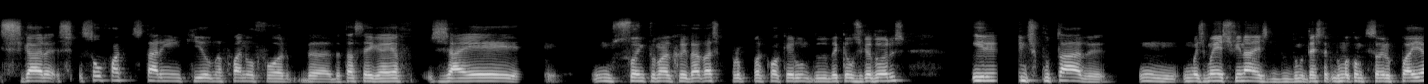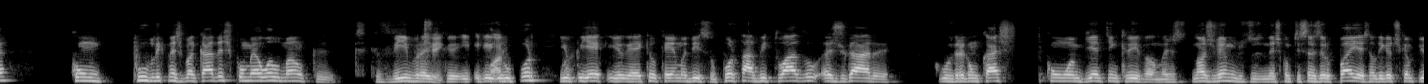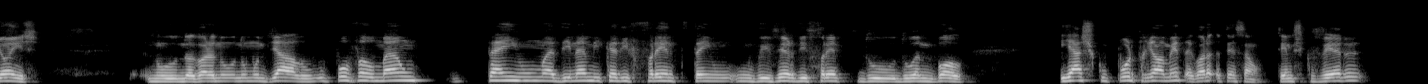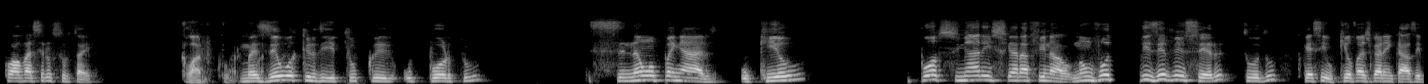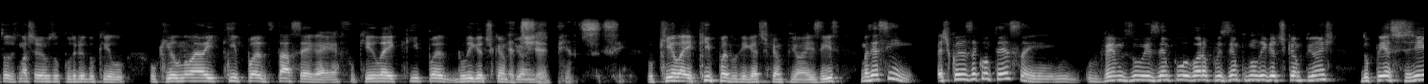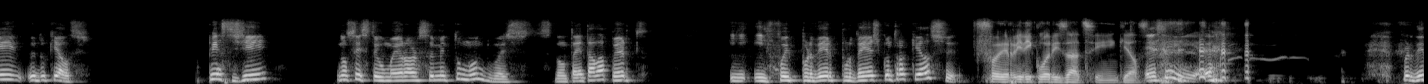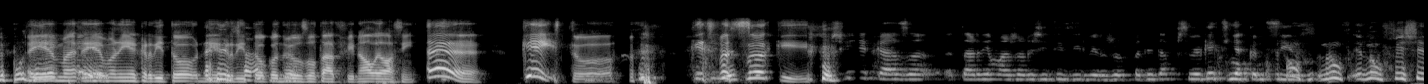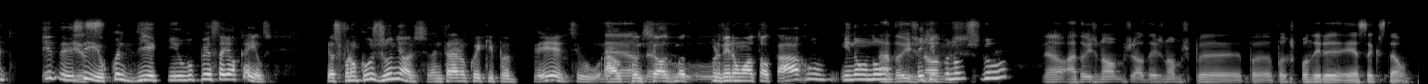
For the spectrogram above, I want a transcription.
chegar, só o facto de estarem em Kiel na Final Four da, da Taça HF já é um sonho tornado realidade, acho que para, qualquer um de, daqueles jogadores, irem disputar um, umas meias finais de, de, desta, de uma competição europeia com um público nas bancadas como é o alemão, que, que, vibra Sim, e, que, e, claro. e, o Porto, e, é, é, aquilo que a Emma disse, o Porto está habituado a jogar o Dragão Caixa com um ambiente incrível, mas nós vemos nas competições europeias, na Liga dos Campeões, no, agora no, no Mundial, o, o povo alemão tem uma dinâmica diferente, tem um, um viver diferente do, do handball. E acho que o Porto realmente, agora atenção, temos que ver qual vai ser o sorteio. Claro, claro. Mas claro. eu acredito que o Porto, se não apanhar o kill, pode sonhar em chegar à final. Não vou dizer vencer tudo, porque assim, o Kill vai jogar em casa e todos nós sabemos o poder do Kill. O Kill não é a equipa de Taça HF, o Kill é a equipa de Liga dos Campeões. É Champions, sim. O Kill é a equipa de Liga dos Campeões, isso. Mas é assim, as coisas acontecem. Vemos o exemplo agora, por exemplo, na Liga dos Campeões do PSG e do Kelsey. O PSG, não sei se tem o maior orçamento do mundo, mas se não tem, está lá perto. E, e foi perder por 10 contra o Kelsey. Foi ridicularizado, sim, em Kelsey. É assim. perder por 10. A Emma, a Emma nem acreditou, nem acreditou quando viu o resultado final. Ela assim, ah, que é isto? O que é que se passou aqui? Cheguei a casa à tarde e a mais horas e tive de ir ver o jogo para tentar perceber o que é que tinha acontecido. Não, não, não fez sentido. Sim, eu quando vi aquilo pensei, ok, eles, eles foram com os Júniores, entraram com a equipa B, tipo, aconteceu não, alguma, o, perderam um autocarro e não, não, a equipa nomes, não chegou. Não, há dois nomes, há dois nomes para, para, para responder a essa questão.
